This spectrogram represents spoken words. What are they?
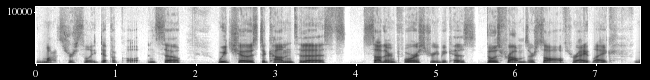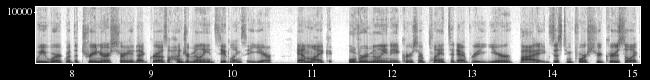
monstrously difficult. And so we chose to come to the s- southern forestry because those problems are solved, right? Like we work with a tree nursery that grows 100 million seedlings a year. And like over a million acres are planted every year by existing forestry crews. So like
